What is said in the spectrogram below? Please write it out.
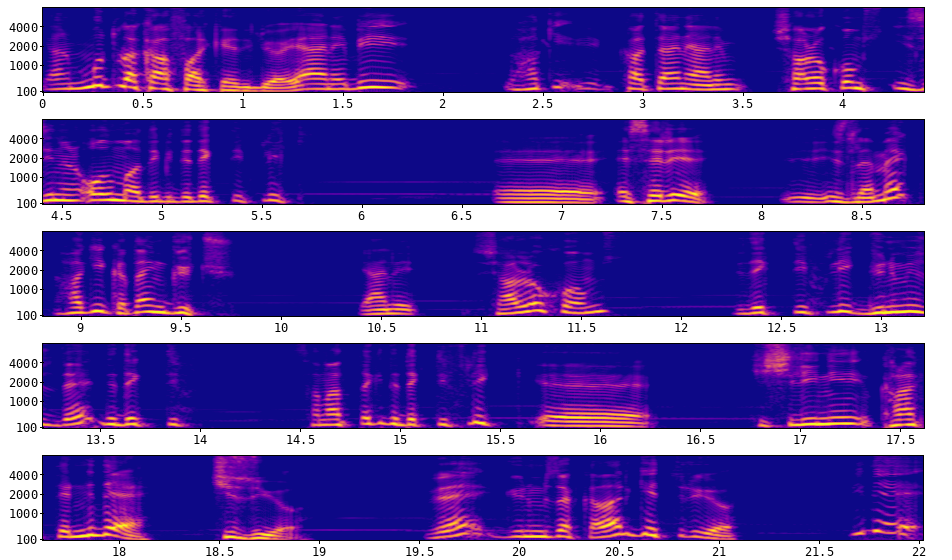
Yani mutlaka fark ediliyor. Yani bir hakikaten yani Sherlock Holmes izinin olmadığı bir dedektiflik e, eseri e, izlemek hakikaten güç. Yani Sherlock Holmes dedektiflik günümüzde dedektif sanattaki dedektiflik e, kişiliğini karakterini de çiziyor ve günümüze kadar getiriyor. Bir de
